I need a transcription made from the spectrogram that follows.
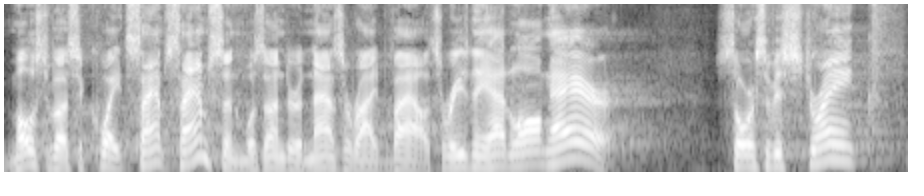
Most of us equate Sam, Samson was under a Nazarite vow. It's the reason he had long hair, source of his strength.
